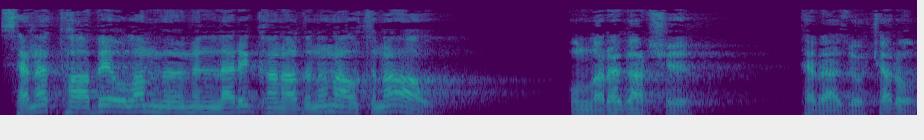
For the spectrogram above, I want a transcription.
Sənə tabe olan möminləri qanadının altına al. Onlara qarşı təvazökar ol.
